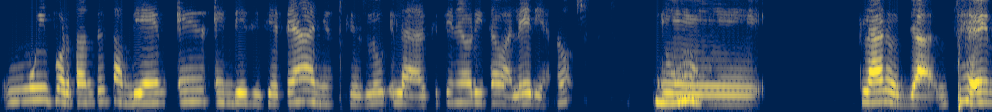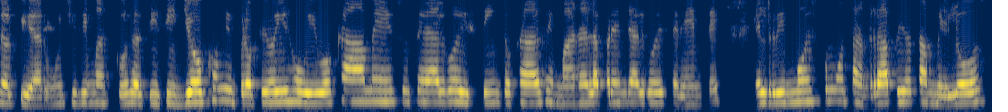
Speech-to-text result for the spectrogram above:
muy importantes también en, en 17 años, que es lo, la edad que tiene ahorita Valeria, ¿no? Eh, claro, ya se deben olvidar muchísimas cosas. Y si yo con mi propio hijo vivo cada mes, sucede algo distinto, cada semana él aprende algo diferente, el ritmo es como tan rápido, tan veloz.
